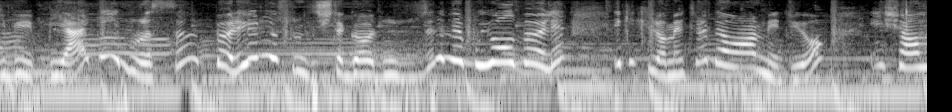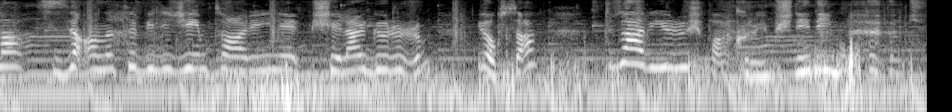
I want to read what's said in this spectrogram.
gibi bir yer değil burası. Böyle yürüyorsunuz işte gördüğünüz üzere ve bu yol böyle 2 kilometre devam ediyor. İnşallah size anlatabileceğim tarihine bir şeyler görürüm. Yoksa güzel bir yürüyüş parkuruymuş ne diyeyim.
